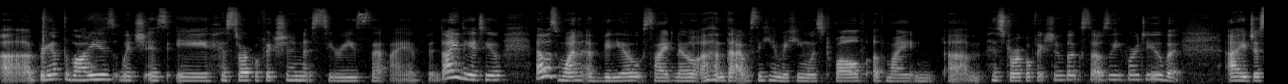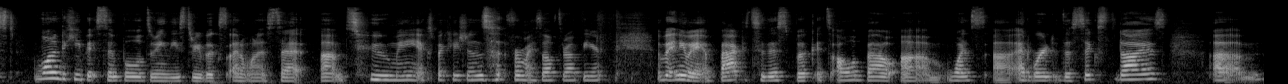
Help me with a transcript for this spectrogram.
uh, Bring Up the Bodies, which is a historical fiction series that I have been dying to get to. That was one, a video side note um, that I was thinking of making was 12 of my um, historical fiction books that I was looking forward to, but I just wanted to keep it simple doing these three books. I don't want to set um, too many expectations for myself throughout the year. But anyway, back to this book. It's all about um, once uh, Edward VI dies, um,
